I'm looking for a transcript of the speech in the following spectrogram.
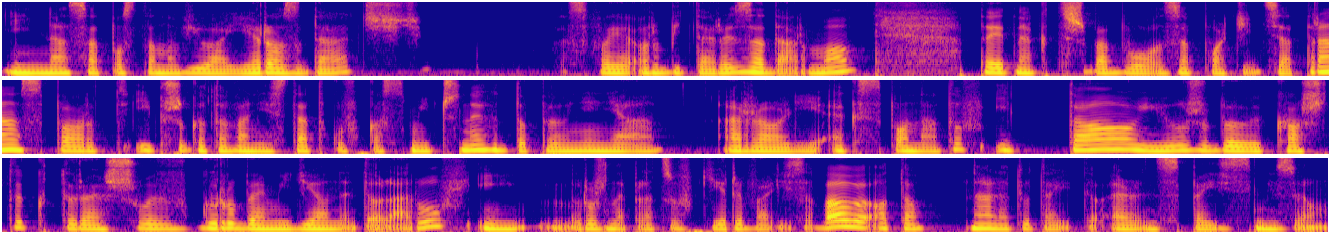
i NASA postanowiła je rozdać, swoje orbitery za darmo, to jednak trzeba było zapłacić za transport i przygotowanie statków kosmicznych do pełnienia roli eksponatów i to już były koszty, które szły w grube miliony dolarów i różne placówki rywalizowały o to, no ale tutaj do Air and Space Museum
